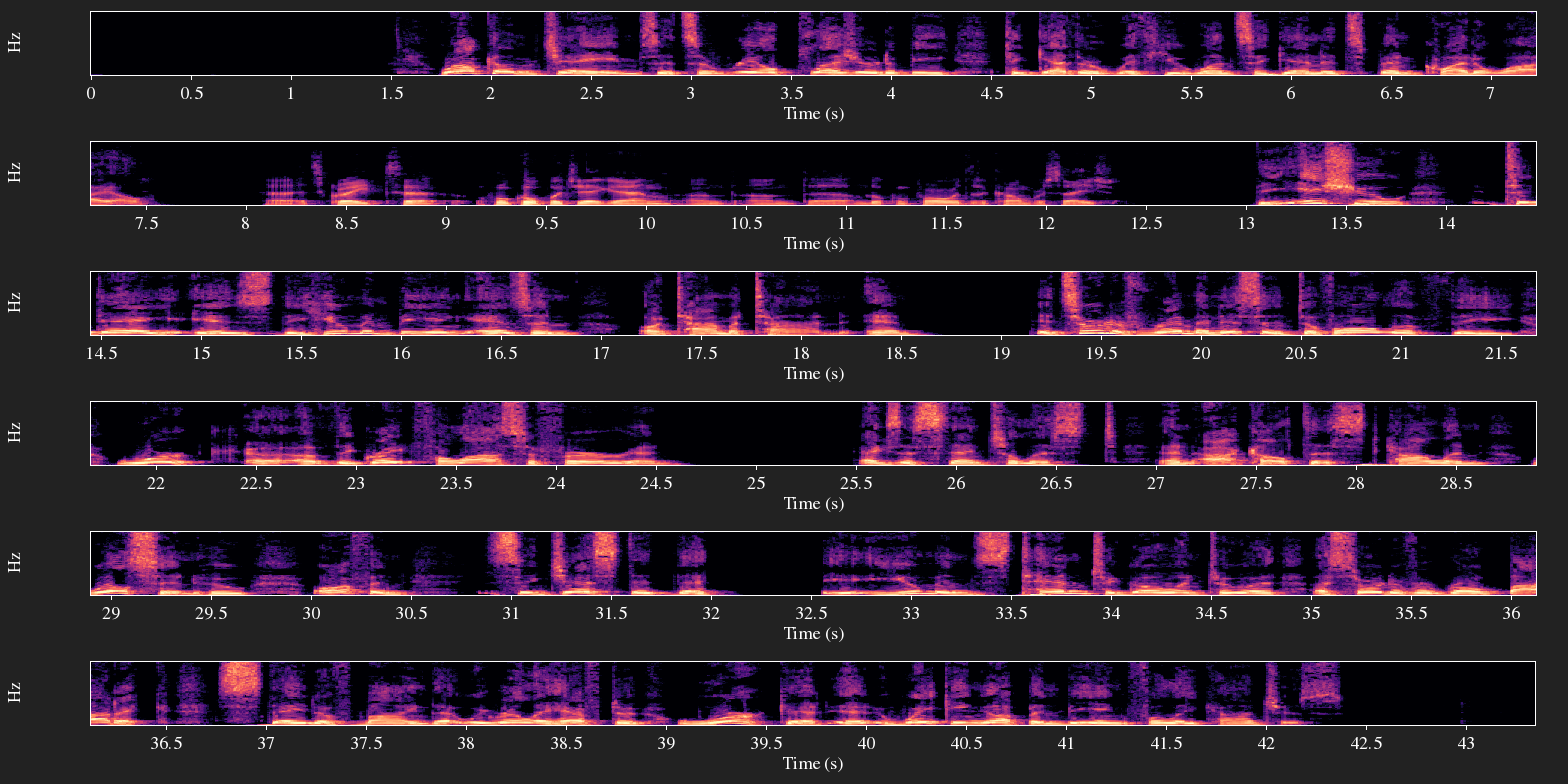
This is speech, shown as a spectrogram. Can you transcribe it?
Welcome, James. It's a real pleasure to be together with you once again. It's been quite a while. Uh, it's great to hook up with you again, and, and uh, I'm looking forward to the conversation. The issue today is the human being as an automaton, and it's sort of reminiscent of all of the work uh, of the great philosopher and existentialist and occultist Colin Wilson, who often suggested that humans tend to go into a, a, sort of a robotic state of mind that we really have to work at, at waking up and being fully conscious.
